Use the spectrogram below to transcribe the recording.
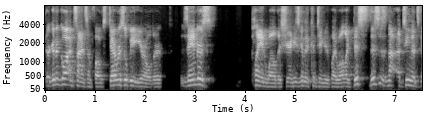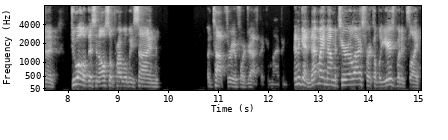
They're going to go out and sign some folks. Devers will be a year older. Xander's playing well this year, and he's going to continue to play well. Like this, this is not a team that's going to do all of this and also probably sign a top three or four draft pick, in my opinion. And again, that might not materialize for a couple of years, but it's like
